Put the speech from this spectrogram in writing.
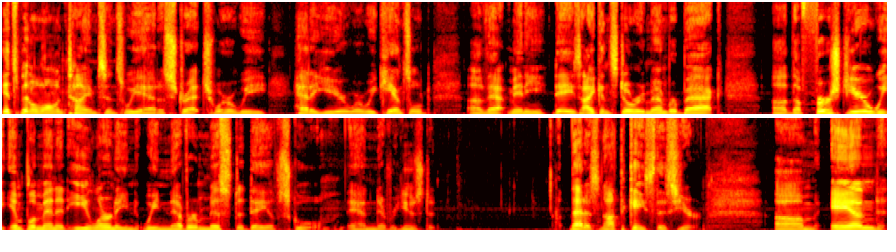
it's been a long time since we had a stretch where we had a year where we canceled uh, that many days. I can still remember back uh, the first year we implemented e learning, we never missed a day of school and never used it. That is not the case this year. Um, and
